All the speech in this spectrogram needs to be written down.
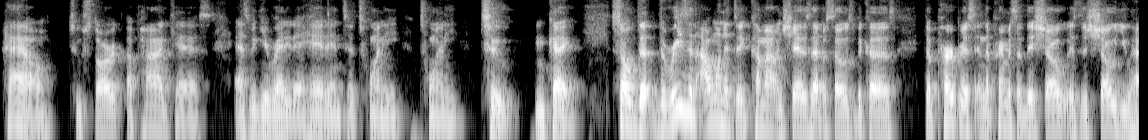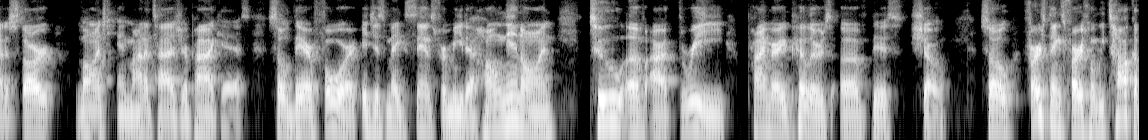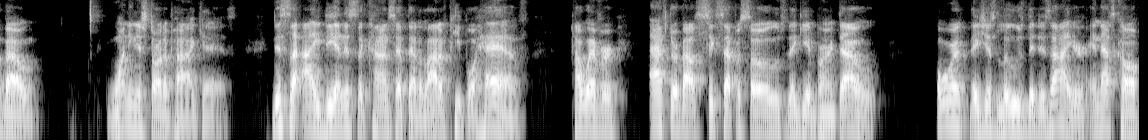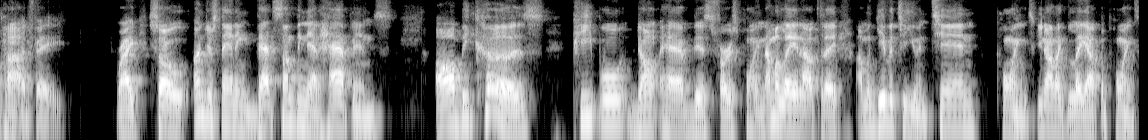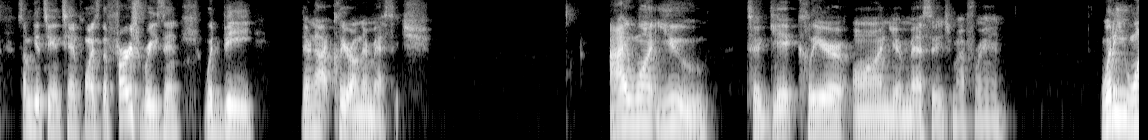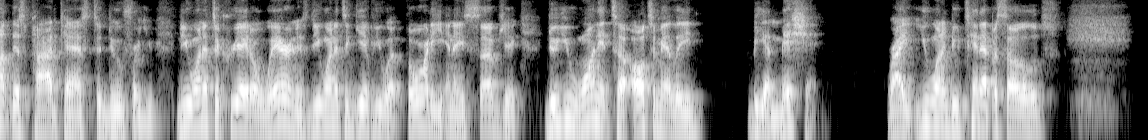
how to start a podcast as we get ready to head into 2022. Okay. So the, the reason I wanted to come out and share this episode is because the purpose and the premise of this show is to show you how to start, launch, and monetize your podcast. So therefore, it just makes sense for me to hone in on two of our three primary pillars of this show. So first things first, when we talk about wanting to start a podcast, this is an idea and this is a concept that a lot of people have. However, after about six episodes, they get burnt out or they just lose the desire. And that's called pod fade, right? So understanding that's something that happens all because people don't have this first point. And I'm gonna lay it out today. I'm gonna give it to you in 10 points. You know, I like to lay out the points. So I'm gonna get to you in 10 points. The first reason would be they're not clear on their message. I want you to get clear on your message, my friend. What do you want this podcast to do for you? Do you want it to create awareness? Do you want it to give you authority in a subject? Do you want it to ultimately be a mission? Right? You want to do 10 episodes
